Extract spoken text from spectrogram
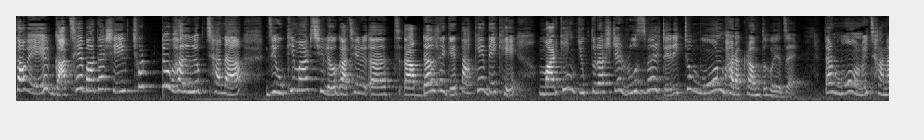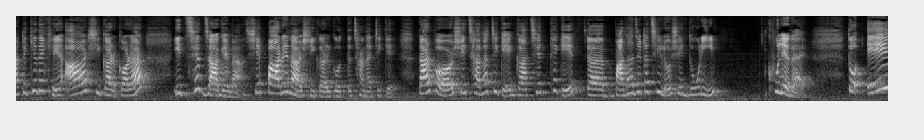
তবে গাছে বাঁধা সেই ছোট্ট ভাল্লুক ছানা যে উকি মারছিল গাছের আবডাল থেকে, তাকে দেখে মার্কিন যুক্তরাষ্ট্রের রুজভেল্টের একটু মন ভারাক্রান্ত হয়ে যায়। তার মন ওই ছানাটিকে দেখে আর শিকার করার ইচ্ছে জাগে না। সে পারে না শিকার করতে ছানাটিকে। তারপর সেই ছানাটিকে গাছের থেকে বাঁধা যেটা ছিল সেই দড়ি খুলে দেয়। তো এই,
